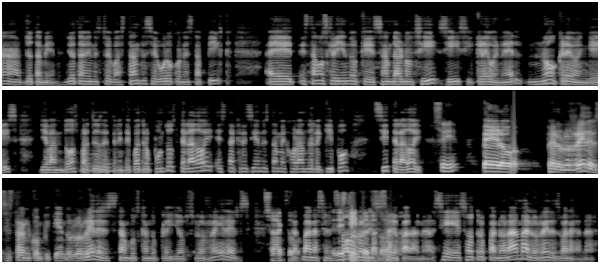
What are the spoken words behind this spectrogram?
Ah, yo también, yo también estoy bastante seguro con esta pick. Eh, estamos creyendo que Sam Darnold sí, sí, sí creo en él, no creo en Gaze. Llevan dos partidos de 34 puntos, te la doy, está creciendo, está mejorando el equipo, sí te la doy. Sí Pero, pero los Raiders están compitiendo, los Raiders están buscando playoffs, los Raiders Exacto. van a hacer Es todo lo necesario para ganar. Sí, es otro panorama, los Raiders van a ganar.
